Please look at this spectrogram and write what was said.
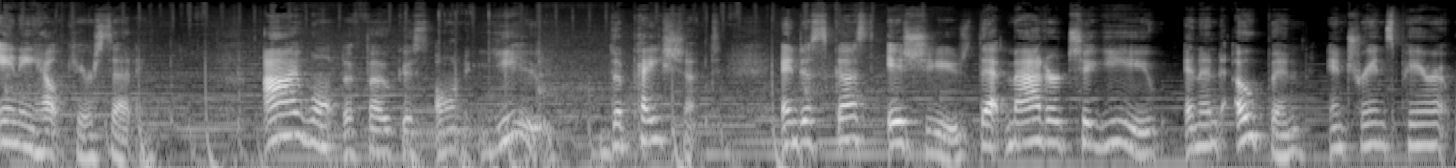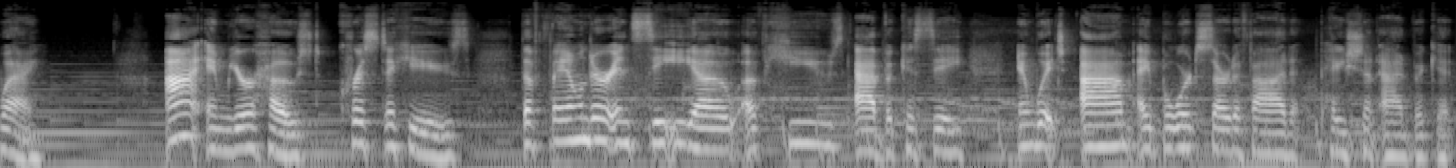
any healthcare setting. I want to focus on you, the patient, and discuss issues that matter to you in an open and transparent way. I am your host, Krista Hughes, the founder and CEO of Hughes Advocacy, in which I'm a board certified patient advocate.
